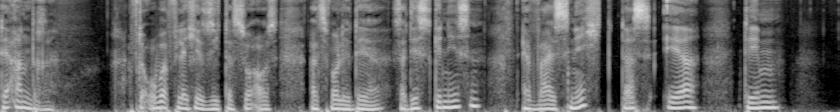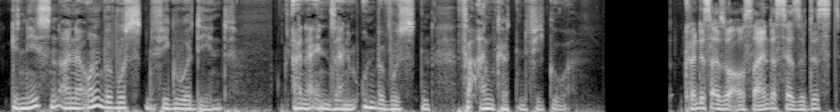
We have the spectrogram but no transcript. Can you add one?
der andere. Auf der Oberfläche sieht das so aus, als wolle der Sadist genießen. Er weiß nicht, dass er dem Genießen einer unbewussten Figur dient. Einer in seinem Unbewussten verankerten Figur. Könnte es also auch sein, dass der Sadist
